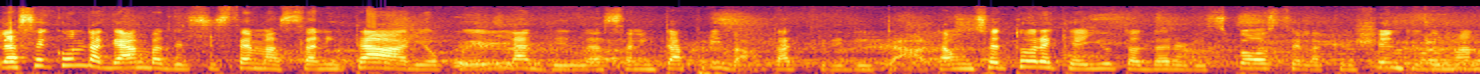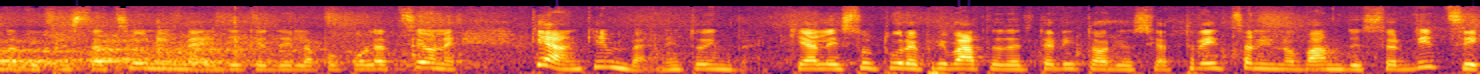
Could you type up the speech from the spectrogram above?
La seconda gamba del sistema sanitario, quella della sanità privata accreditata, un settore che aiuta a dare risposte alla crescente domanda di prestazioni mediche della popolazione che anche in Veneto invecchia. Le strutture private del territorio si attrezzano innovando i servizi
